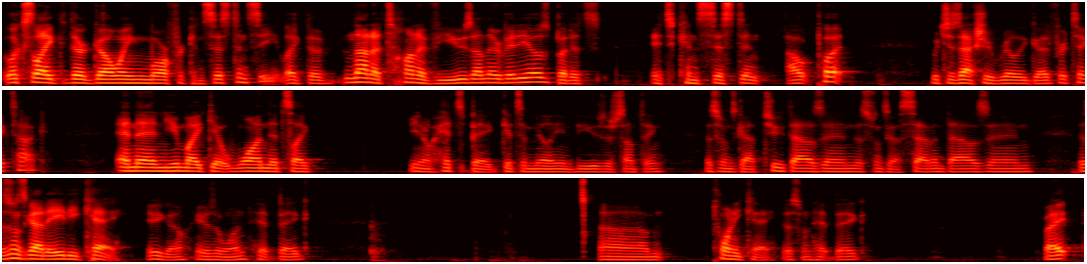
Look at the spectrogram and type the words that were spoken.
It looks like they're going more for consistency. Like the not a ton of views on their videos, but it's it's consistent output, which is actually really good for TikTok. And then you might get one that's like, you know, hits big, gets a million views or something. This one's got 2,000. This one's got 7,000. This one's got 80K. Here you go. Here's a one, hit big. Um, 20K. This one hit big. Right?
